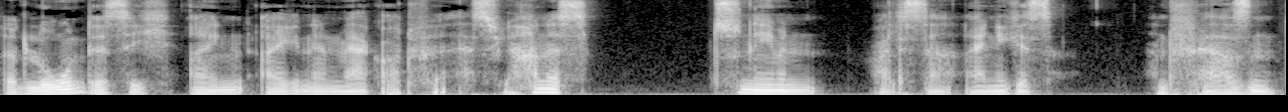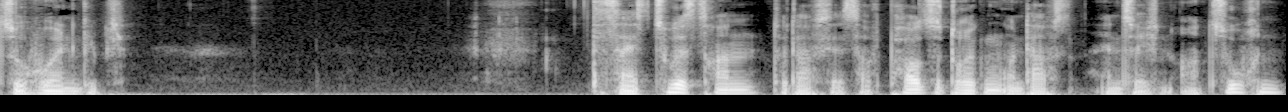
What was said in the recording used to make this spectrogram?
lohnt es sich, einen eigenen Merkort für 1. Johannes zu nehmen, weil es da einiges an Versen zu holen gibt. Das heißt, du bist dran, du darfst jetzt auf Pause drücken und darfst einen solchen Ort suchen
